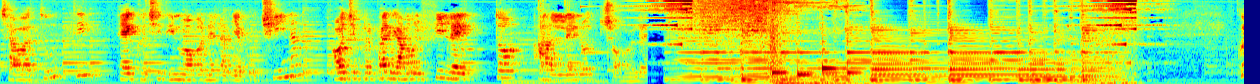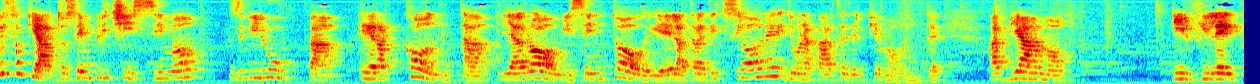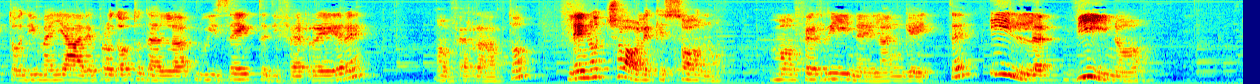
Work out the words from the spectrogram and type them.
Ciao a tutti, eccoci di nuovo nella mia cucina. Oggi prepariamo il filetto alle nocciole. Questo piatto semplicissimo sviluppa e racconta gli aromi, i sentori e la tradizione di una parte del Piemonte. Abbiamo il filetto di maiale prodotto dalla Luisette di Ferrere, Monferrato, le nocciole che sono monferrine e langhette, il vino,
